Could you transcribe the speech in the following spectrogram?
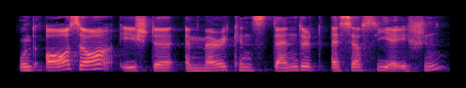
Und ASA ist der American Standard Association.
